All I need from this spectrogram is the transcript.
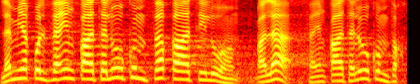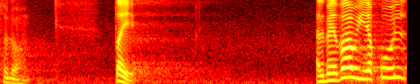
لم يقل فإن قاتلوكم فقاتلوهم. قال لا فإن قاتلوكم فاقتلوهم. طيب. البيضاوي يقول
